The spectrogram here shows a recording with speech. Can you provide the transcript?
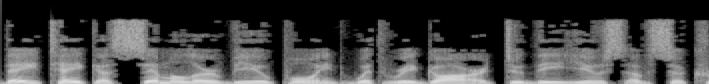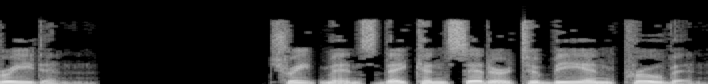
They take a similar viewpoint with regard to the use of secretin. Treatments they consider to be unproven,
